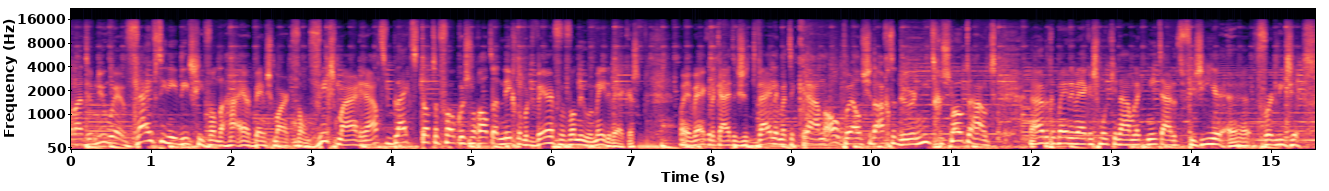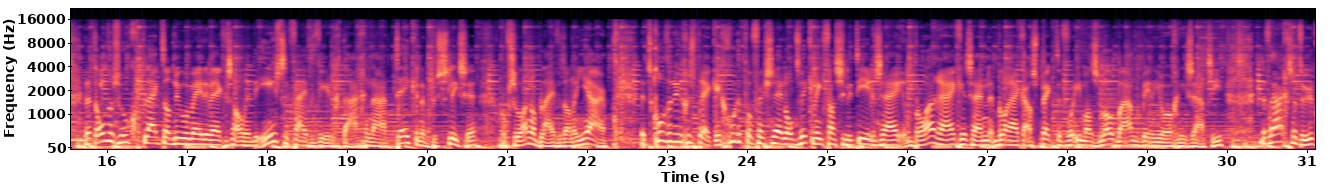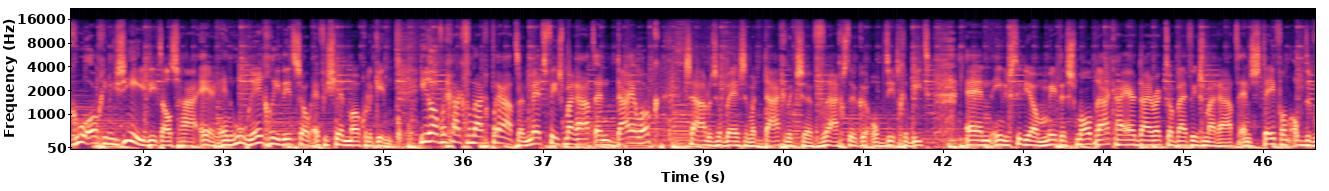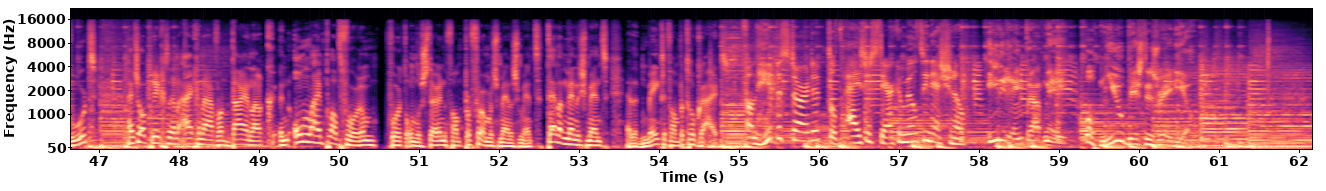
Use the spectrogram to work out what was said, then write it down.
Vanuit de nieuwe 15e editie van de HR Benchmark van Visma Raad blijkt dat de focus nog altijd ligt op het werven van nieuwe medewerkers. Maar in werkelijkheid is het dweilen met de kraan open als je de achterdeur niet gesloten houdt. De huidige medewerkers moet je namelijk niet uit het vizier eh, verliezen. En het onderzoek blijkt dat nieuwe medewerkers al in de eerste 45 dagen na het tekenen beslissen of ze langer blijven dan een jaar. Het continu gesprek en goede professionele ontwikkeling faciliteren zij belangrijke, zijn belangrijke aspecten voor iemands loopbaan binnen je organisatie. De vraag is natuurlijk, hoe organiseer je dit als HR en hoe regel je dit zo efficiënt mogelijk in? Hierover ga ik vandaag praten met Visma Raad en Dialog. Ze houden zich bezig met dagelijkse vraagstukken op dit gebied. En in de studio Meerte Smalbraak, HR Director bij Visma Raad en Stefan Op de Woerd. Hij is oprichter en eigenaar van Dialog, een online platform voor het ondersteunen van performance management, talent management en het meten van betrokkenheid. Van hippe start-up tot ijzersterke multinational. Iedereen praat mee op Business Radio.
